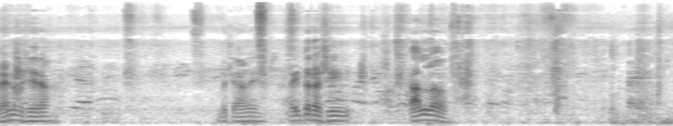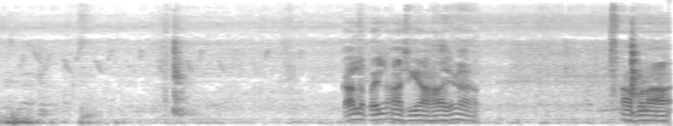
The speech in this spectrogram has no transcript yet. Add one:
ਰਹਿਣ ਬਸੇਰਾ ਵਿਚਾਲੇ। ਇੱਧਰ ਅਸੀਂ ਕੱਲ ਕੱਲ ਪਹਿਲਾਂ ਅਸੀਂ ਆਹ ਜਿਹੜਾ ਆਪਣਾ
